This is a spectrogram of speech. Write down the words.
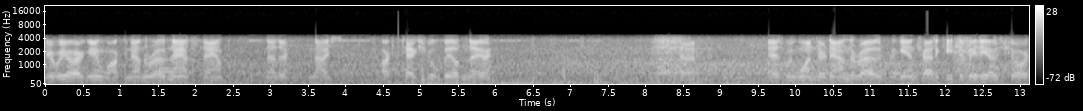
Here we are again walking down the road in Amsterdam. Another nice architectural building there. Uh, as we wander down the road, again try to keep the videos short.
